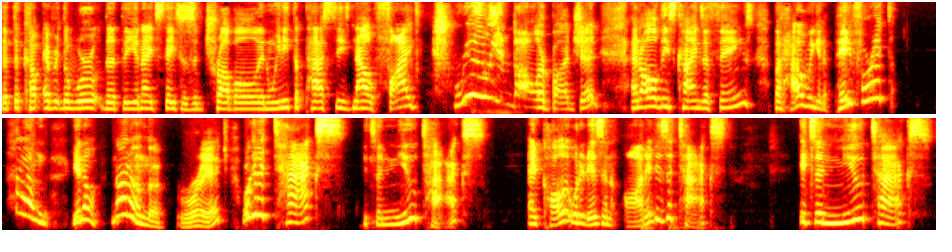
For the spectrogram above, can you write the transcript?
that the every the world that the United States is in trouble and we need to pass these now five trillion dollar budget and all these kinds of things. But how are we going to pay for it? Not on, you know, not on the rich. We're going to tax. It's a new tax and call it what it is. An audit is a tax. It's a new tax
